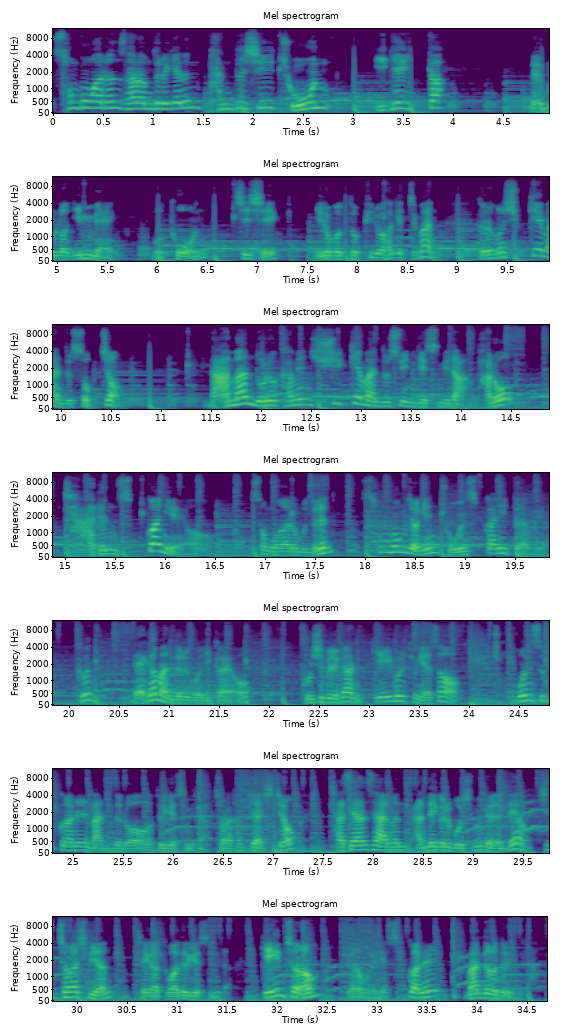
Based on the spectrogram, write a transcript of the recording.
성공하는 사람들에게는 반드시 좋은 이게 있다? 네, 물론 인맥, 뭐 돈, 지식 이런 것도 필요하겠지만 그런 건 쉽게 만들 수 없죠. 나만 노력하면 쉽게 만들 수 있는 게 있습니다. 바로 작은 습관이에요. 성공하는 분들은 성공적인 좋은 습관이 있더라고요. 그건 내가 만드는 거니까요. 90일간 게임을 통해서 좋은 습관을 만들어 드리겠습니다. 저랑 함께 하시죠. 자세한 사항은 안내글을 보시면 되는데요. 신청하시면 제가 도와드리겠습니다. 게임처럼 여러분에게 습관을 만들어 드립니다.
